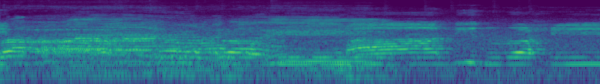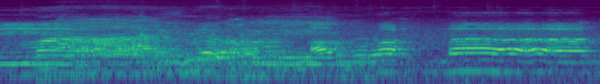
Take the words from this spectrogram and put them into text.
الرحمن الرحيم. الرحمن الرحيم. الرحمن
